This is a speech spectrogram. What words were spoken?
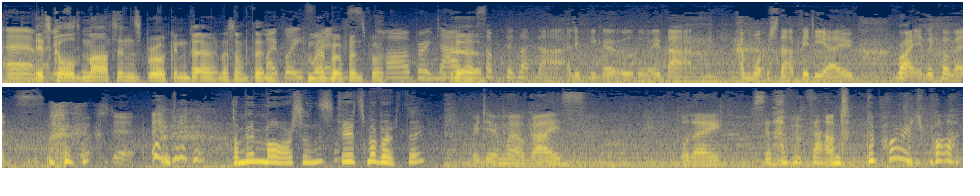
Um, It's called Martyn's Broken Down or something. My boyfriend's, My boyfriend's broken. car broke down Yeah. or something like that. And if you go all the way back and watch that video, write in the comments. Watched it. I'm in Morrison's. It's my birthday. We're doing well, guys. Although still haven't found the porridge pot.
